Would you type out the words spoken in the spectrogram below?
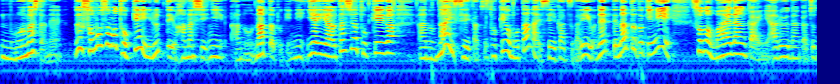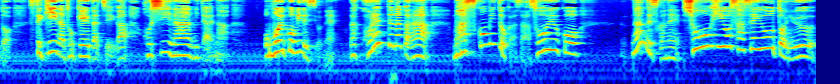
うん、思いましたね。で、そもそも時計いるっていう話に、あの、なった時に、いやいや、私は時計が、あの、ない生活、時計を持たない生活がいいよねってなった時に、その前段階にある、なんかちょっと素敵な時計たちが欲しいな、みたいな思い込みですよね。これってだから、マスコミとかさ、そういうこう、何ですかね、消費をさせようという、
